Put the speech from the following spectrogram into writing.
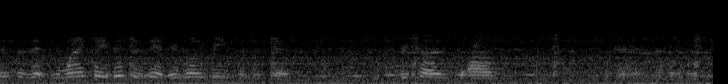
This is it. And when I say this is it, it really means this is it. Because um,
